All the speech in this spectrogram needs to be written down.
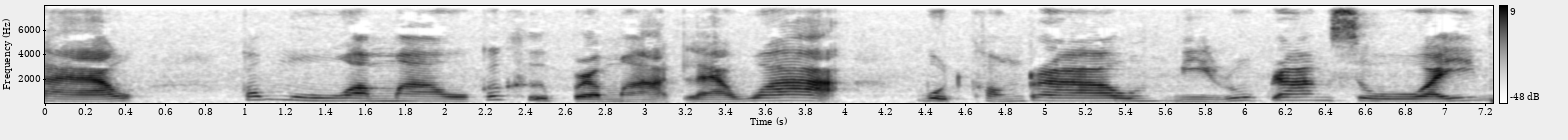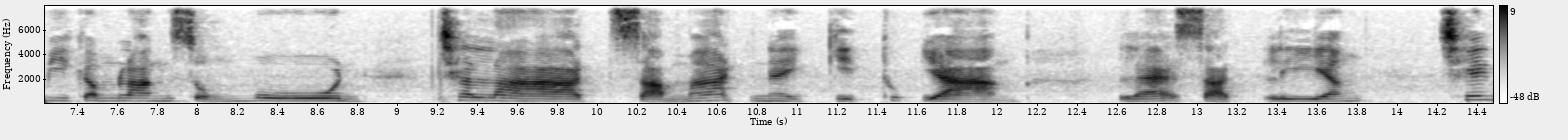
แล้ว ก็มัวเมาก็คือประมาทแล้วว่า บุตรของเรามีรูปร่างสวย มีกำลังสมบูรณ์ ฉลาดสามารถในกิจทุกอย่าง และสัตว์เลี้ยง เช่น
